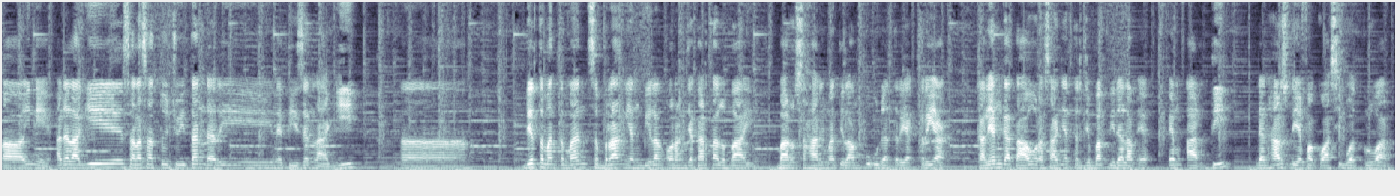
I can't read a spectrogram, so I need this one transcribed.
eh, ini ada lagi salah satu cuitan dari netizen lagi. Eh, Dear teman-teman seberang yang bilang orang Jakarta lebay, baru sehari mati lampu udah teriak-teriak. Kalian nggak tahu rasanya terjebak di dalam MRT dan harus dievakuasi buat keluar.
